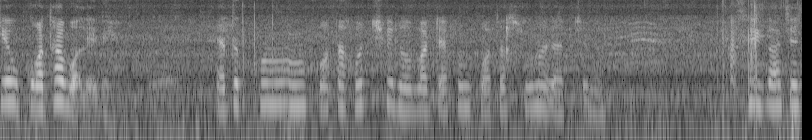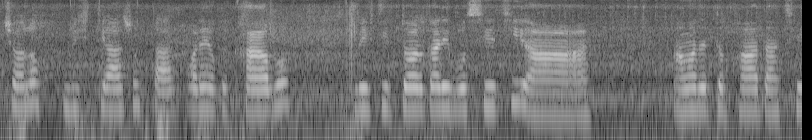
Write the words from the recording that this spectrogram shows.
কেউ কথা বলেনি। এতক্ষণ কথা হচ্ছিল বাট এখন কথা শোনা যাচ্ছে না। ঠিক আছে, চলো, বৃষ্টি আসুক, তারপরে ওকে খাওয়াবো। বৃষ্টির তরকারি বসিয়েছি, আর আমাদের তো ভাত আছে।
